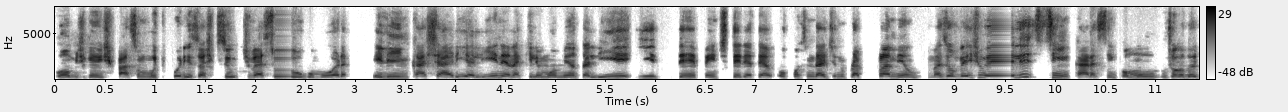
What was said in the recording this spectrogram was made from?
O Gomes ganha espaço muito por isso. Acho que se tivesse o Hugo Moura, ele encaixaria ali, né, naquele momento ali, e de repente teria até oportunidade no próprio Flamengo. Mas eu vejo ele, sim, cara, assim, como um jogador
